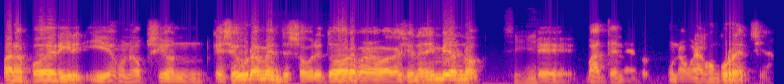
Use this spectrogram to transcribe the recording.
para poder ir y es una opción que seguramente, sobre todo ahora para las vacaciones de invierno, eh, va a tener una buena concurrencia.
